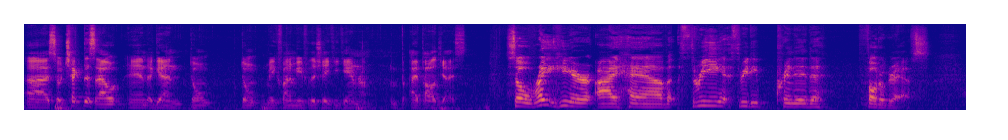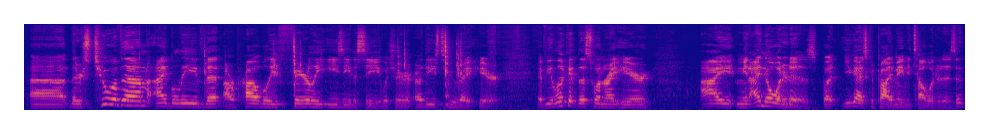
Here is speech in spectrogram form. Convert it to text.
uh, so check this out, and again, don't don't make fun of me for the shaky camera. I apologize. So right here, I have three 3D printed photographs. Uh, there's two of them, I believe, that are probably fairly easy to see, which are, are these two right here. If you look at this one right here, I, mean, I know what it is, but you guys could probably maybe tell what it is. It,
